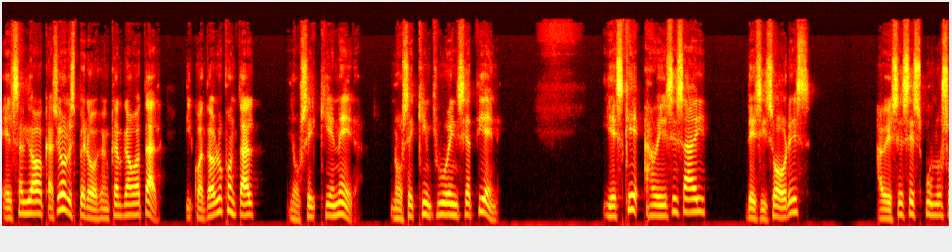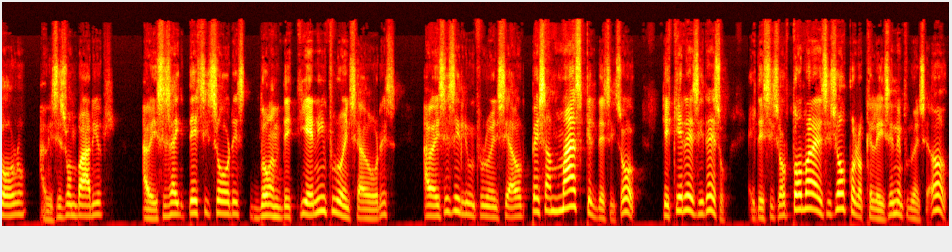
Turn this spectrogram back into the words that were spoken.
él salió a vacaciones, pero encargado a tal. Y cuando hablo con tal, no sé quién era, no sé qué influencia tiene. Y es que a veces hay decisores a veces es uno solo, a veces son varios, a veces hay decisores donde tiene influenciadores, a veces el influenciador pesa más que el decisor. ¿Qué quiere decir eso? El decisor toma la decisión con lo que le dice el influenciador.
